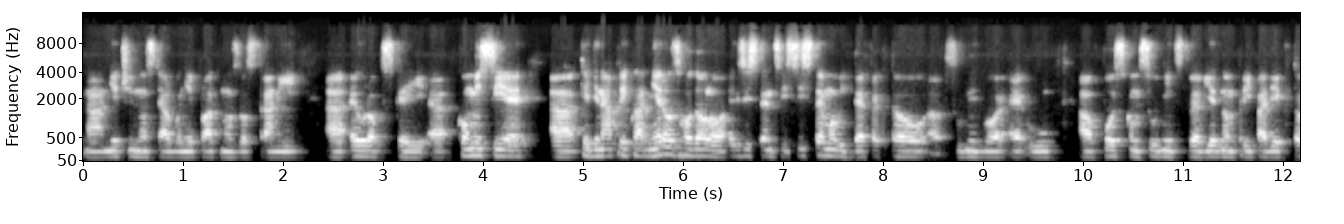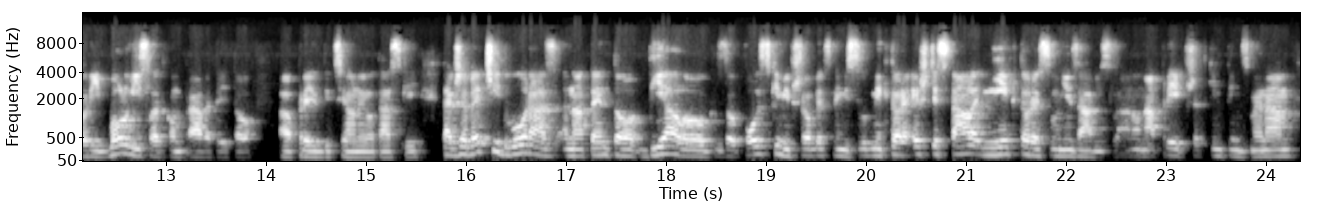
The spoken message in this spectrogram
na nečinnosť alebo neplatnosť zo strany uh, Európskej uh, komisie, uh, keď napríklad nerozhodol o existencii systémových defektov uh, súdny dvor EÚ uh, v poľskom súdnictve v jednom prípade, ktorý bol výsledkom práve tejto prejudiciálnej otázky. Takže väčší dôraz na tento dialog s poľskými všeobecnými súdmi, ktoré ešte stále niektoré sú nezávislé. Ano, napriek všetkým tým zmenám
